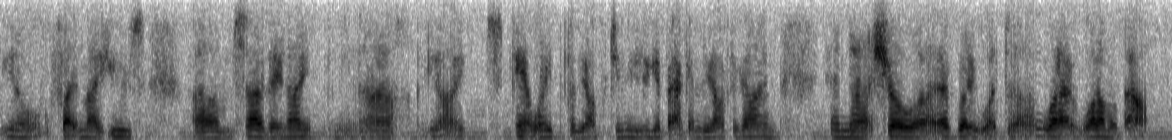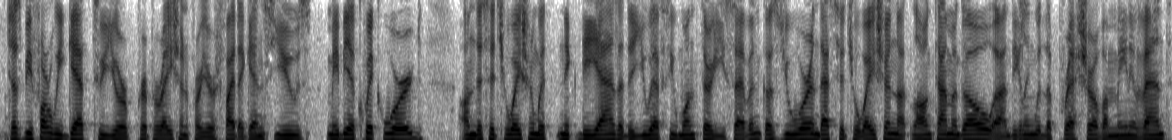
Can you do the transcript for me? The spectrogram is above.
you know fighting Matt Hughes um, Saturday night. And, uh, you know, I just can't wait for the opportunity to get back into the octagon and and uh, show uh, everybody what uh, what I what I'm about. Just before we get to your preparation for your fight against Hughes, maybe a quick word on the situation with Nick Diaz at the UFC 137, because you were in that situation a long time ago, uh, dealing with the pressure of a main event,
